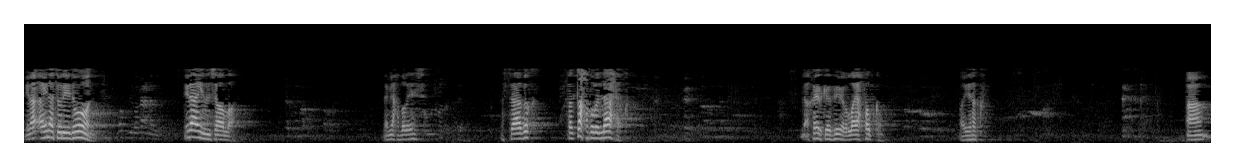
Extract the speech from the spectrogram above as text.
إلى أين تريدون؟ إلى أين إن شاء الله؟ لم يحضر إيش؟ السابق فلتحضر اللاحق. لا خير كثير الله يحفظكم. وإياكم نعم.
